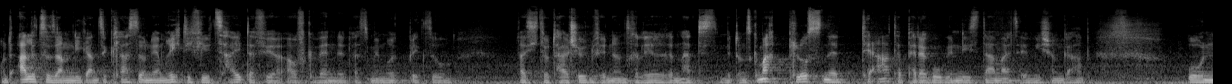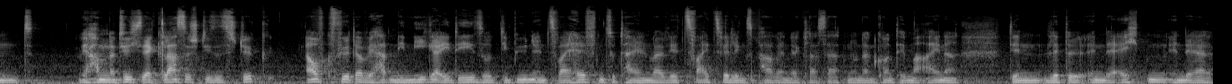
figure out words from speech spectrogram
Und alle zusammen, die ganze Klasse. Und wir haben richtig viel Zeit dafür aufgewendet, was mir im Rückblick so, was ich total schön finde. Unsere Lehrerin hat es mit uns gemacht, plus eine Theaterpädagogin, die es damals irgendwie schon gab. Und wir haben natürlich sehr klassisch dieses Stück aufgeführt, aber wir hatten die mega Idee, so die Bühne in zwei Hälften zu teilen, weil wir zwei Zwillingspaare in der Klasse hatten und dann konnte immer einer den Lippel in der echten, in der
